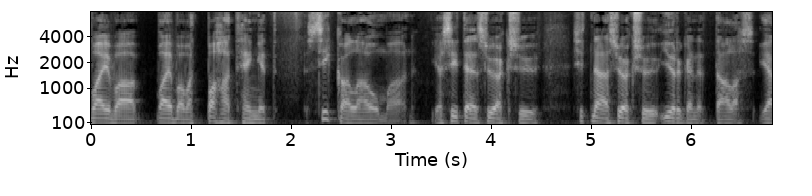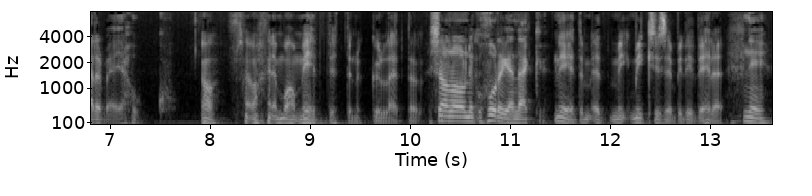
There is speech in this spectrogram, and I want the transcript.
vaivaa, vaivaavat pahat henget sikalaumaan ja siten syöksyy, sitten nämä syöksyy jyrkennettä alas järveen ja hukkuu. Oh, se on, mua on mietityttänyt kyllä. Että, se on ollut niin kuin hurja näky. Niin, että, että, että miksi se piti tehdä niin.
